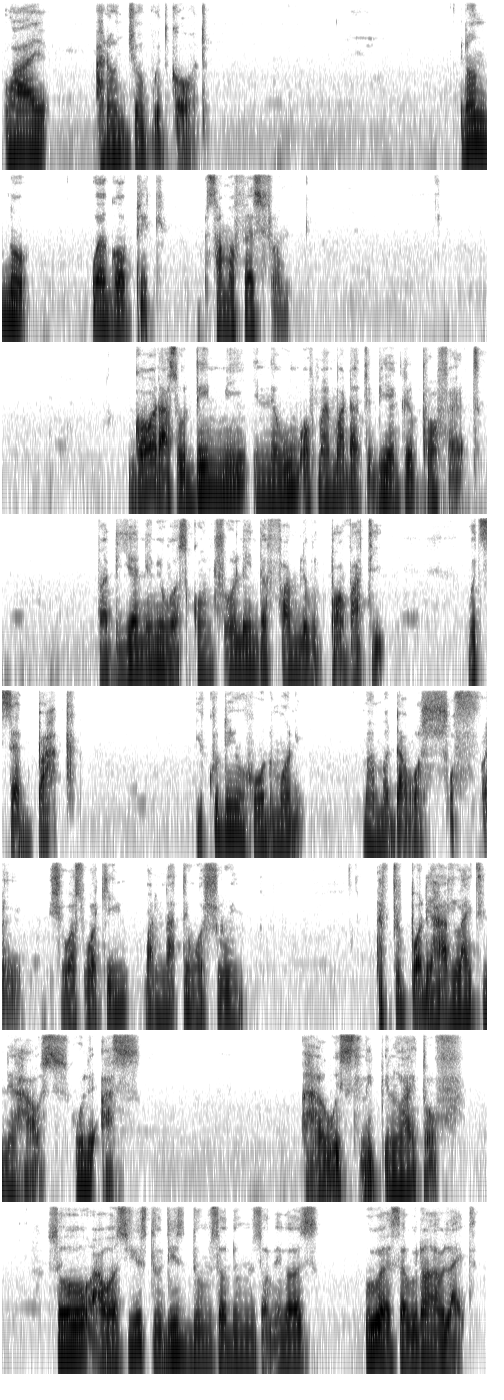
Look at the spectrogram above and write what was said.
why I don't joke with God. You don't know where God picked some of us from. God has ordained me in the womb of my mother to be a great prophet. But the enemy was controlling the family with poverty, with setback. You couldn't hold money. My mother was suffering. She was working, but nothing was showing. Everybody had light in the house, only us. I always sleep in light off. So I was used to this dumsor doom so because we were said we don't have light.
